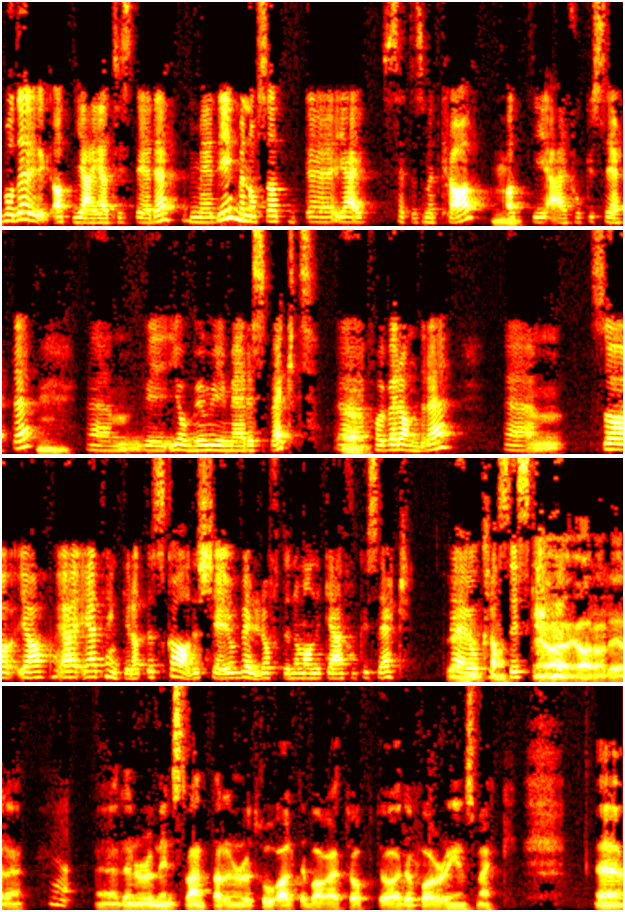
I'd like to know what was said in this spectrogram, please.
både at jeg er til stede med de, men også at eh, jeg setter som et krav mm. at de er fokuserte. Mm. Um, vi jobber jo mye med respekt uh, ja. for hverandre. Eh, så ja, jeg, jeg tenker at det skade skjer jo veldig ofte når man ikke er fokusert. Det er jo klassisk. Ja, ja da, det er det. Ja. Eh, det er når du minst venter det, når du tror alt er bare topp, da, da får du deg en smekk. Eh,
